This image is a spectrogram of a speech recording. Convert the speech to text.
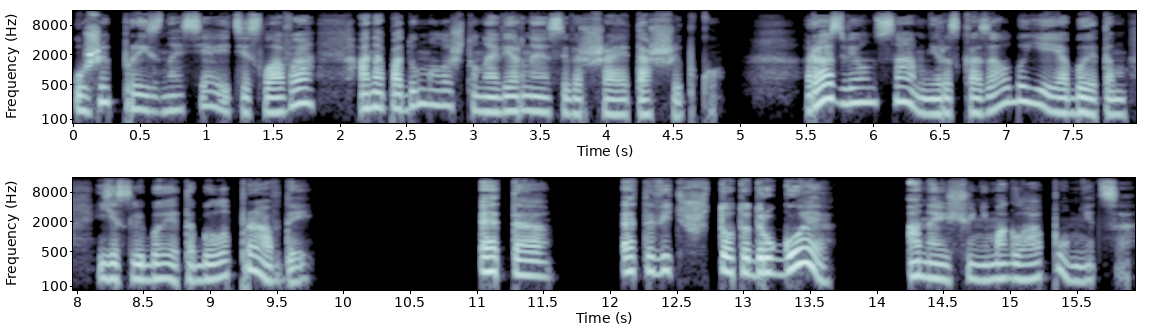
Уже произнося эти слова, она подумала, что, наверное, совершает ошибку. Разве он сам не рассказал бы ей об этом, если бы это было правдой? «Это... это ведь что-то другое?» Она еще не могла опомниться.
